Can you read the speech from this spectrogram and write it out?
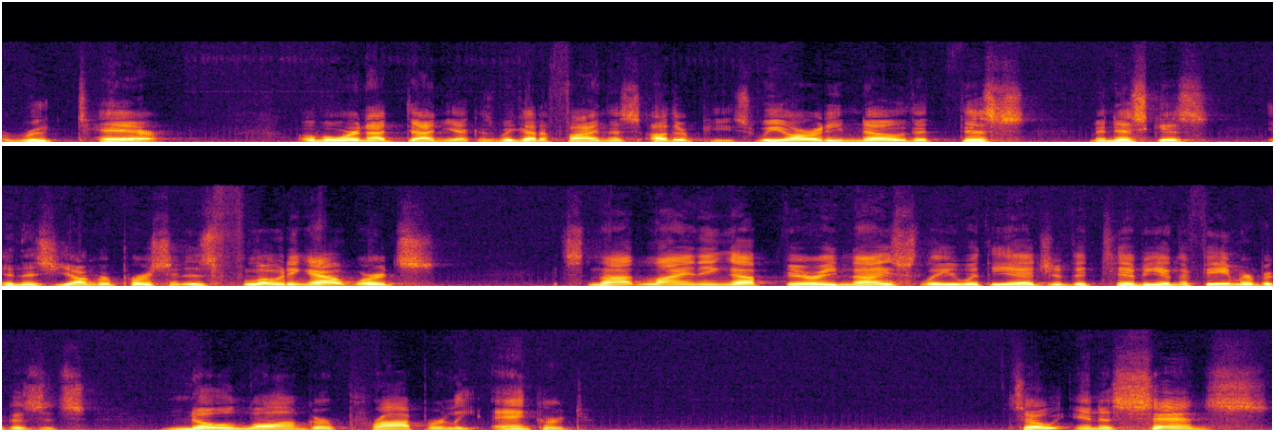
a root tear. Oh, but we're not done yet because we got to find this other piece. We already know that this meniscus in this younger person is floating outwards. It's not lining up very nicely with the edge of the tibia and the femur because it's no longer properly anchored. So, in a sense,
